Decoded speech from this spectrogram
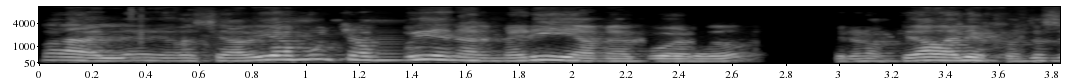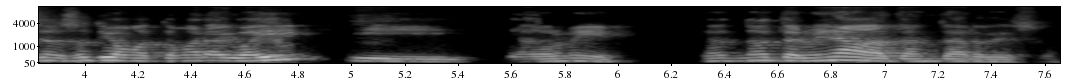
O sea, había mucha movida en Almería, me acuerdo, pero nos quedaba lejos. Entonces nosotros íbamos a tomar algo ahí y, y a dormir. No, no terminaba tan tarde eso.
